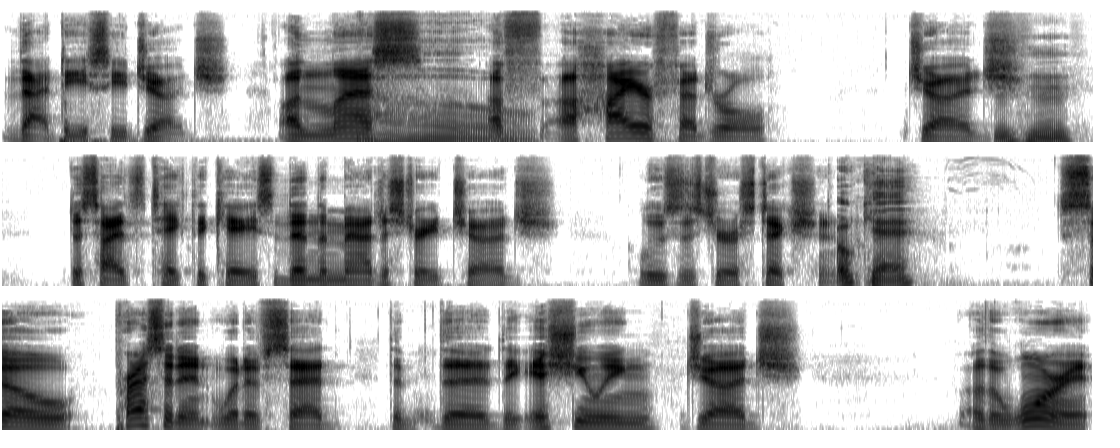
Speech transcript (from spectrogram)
that D.C. judge, unless Oh. a, f- a higher federal judge Mhm. decides to take the case. Then the magistrate judge loses jurisdiction. Okay. So precedent would have said the the the issuing judge of the warrant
